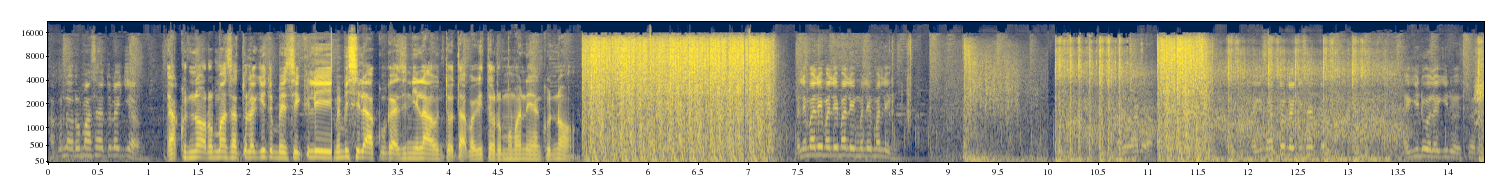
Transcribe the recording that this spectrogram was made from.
Aku nak rumah satu lagi tau. Aku knock rumah satu lagi tu basically Maybe sila aku kat sini lah Untuk tak bagi tahu rumah mana yang aku baling, baling, baling, baling, baling Ada ada. Lagi satu, lagi satu. Lagi dua, lagi dua, sorry.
